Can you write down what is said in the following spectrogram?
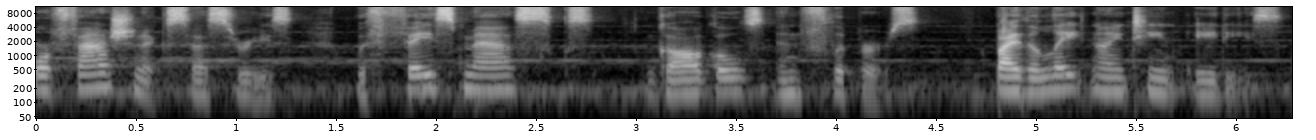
or fashion accessories with face masks, goggles, and flippers. By the late 1980s,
